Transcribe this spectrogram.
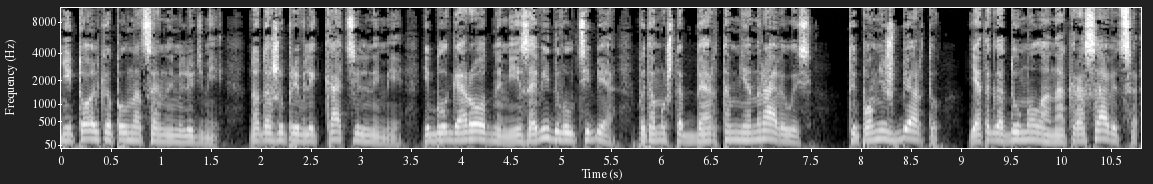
не только полноценными людьми, но даже привлекательными и благородными, и завидовал тебе, потому что Берта мне нравилась. Ты помнишь Берту? Я тогда думал, она красавица».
